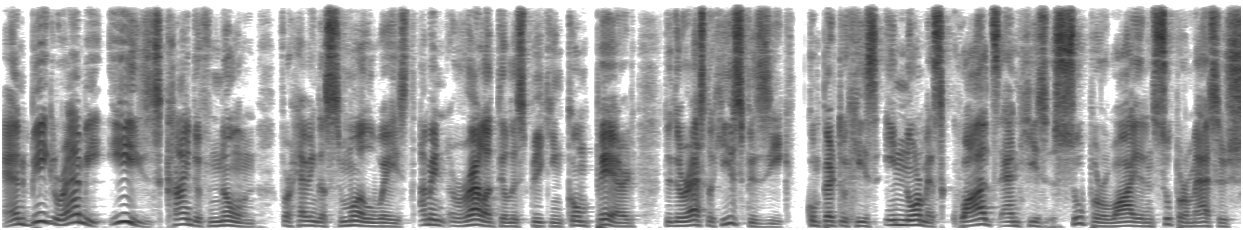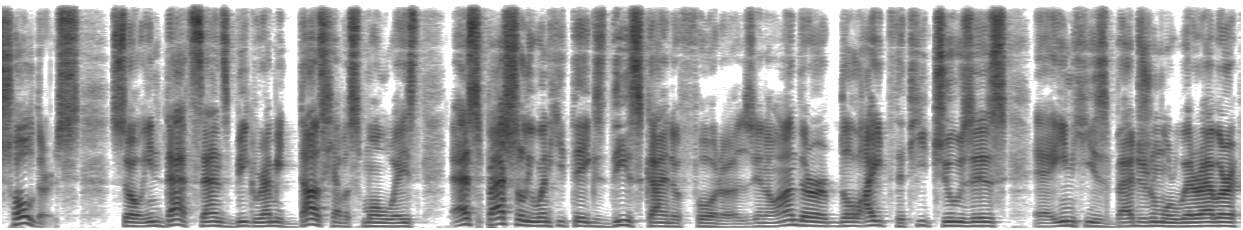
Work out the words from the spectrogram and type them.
And Big Ramy is kind of known for having a small waist, I mean relatively speaking compared to the rest of his physique, compared to his enormous quads and his super wide and super massive shoulders. So in that sense, Big Ramy does have a small waist, especially when he takes these kind of photos, you know, under the light that he chooses uh, in his bedroom or wherever,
